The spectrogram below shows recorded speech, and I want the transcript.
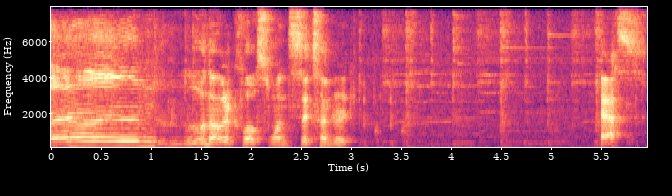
Um, ooh, another close one. 600. S?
